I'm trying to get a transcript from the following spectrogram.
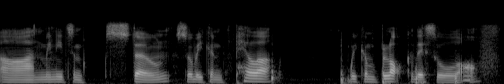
Uh, and we need some stone, so we can pillar, we can block this all off.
